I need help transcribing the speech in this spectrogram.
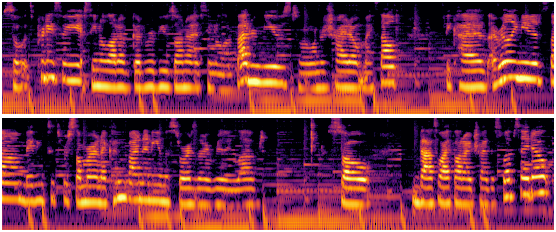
So it's pretty sweet. I've seen a lot of good reviews on it. I've seen a lot of bad reviews, so I wanted to try it out myself because I really needed some bathing suits for summer and I couldn't find any in the stores that I really loved. So that's why I thought I'd try this website out.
